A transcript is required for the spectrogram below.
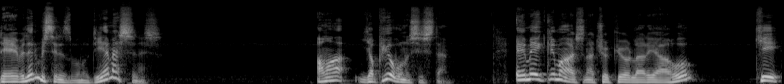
Diyebilir misiniz bunu? Diyemezsiniz. Ama yapıyor bunu sistem. Emekli maaşına çöküyorlar yahu ki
